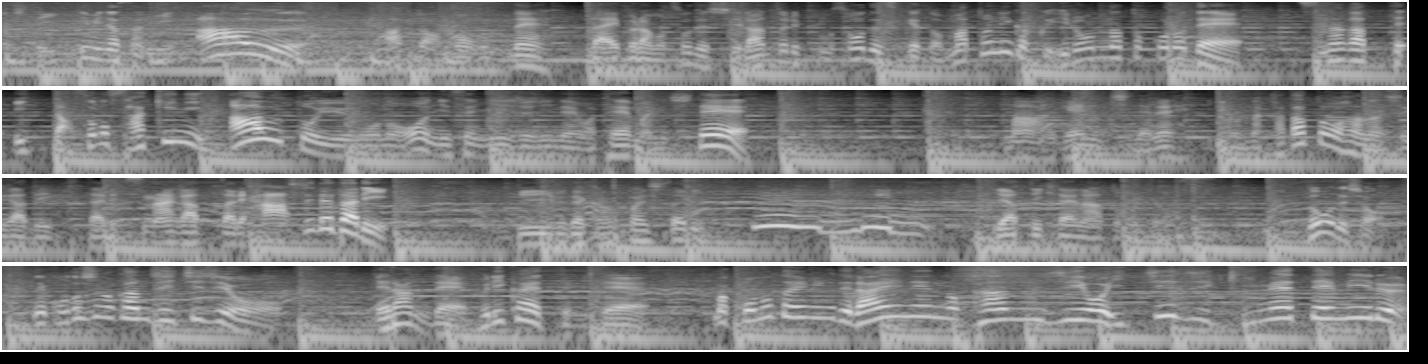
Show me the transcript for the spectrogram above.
として行って皆さんに会う。あとはもうねライブラもそうですしラントリップもそうですけど、まあ、とにかくいろんなところでつながっていった。その先に会うというものを2022年はテーマにしてまあ現地でねいろんな方とお話ができたりつながったり走れたりビールで乾杯したりやっていきたいなと思ってます。どうでしょう？で今年の漢字一字を選んで振り返ってみて、まあ、このタイミングで来年の漢字を一時決めてみる。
